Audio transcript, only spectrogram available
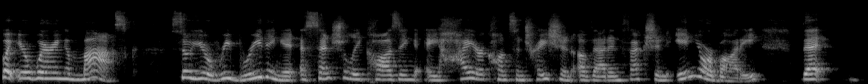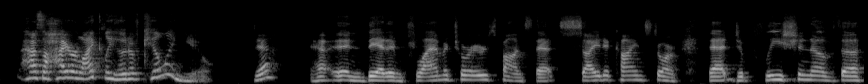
but you're wearing a mask. So you're rebreathing it essentially causing a higher concentration of that infection in your body that has a higher likelihood of killing you And that inflammatory response that cytokine storm that depletion of the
